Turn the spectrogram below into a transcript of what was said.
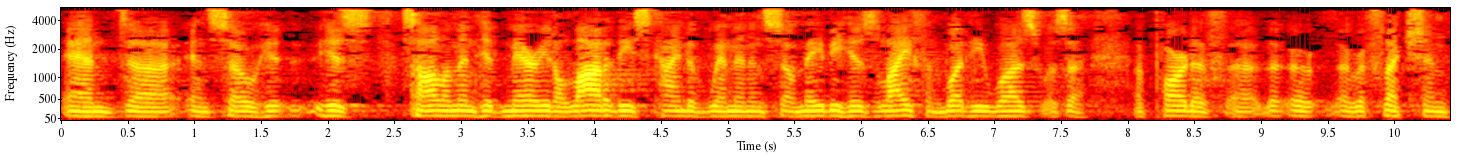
and uh, and so his, his, Solomon had married a lot of these kind of women, and so maybe his life and what he was was a, a part of uh, the, a reflection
